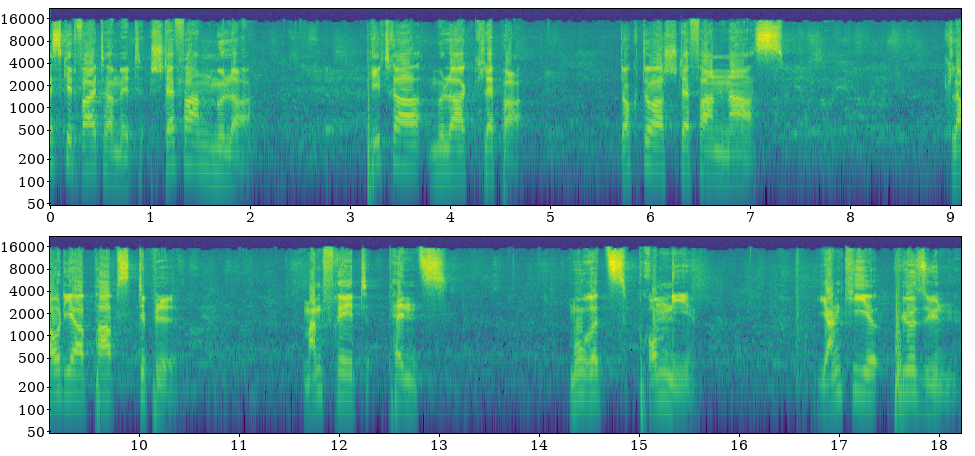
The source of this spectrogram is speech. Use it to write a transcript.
Es geht weiter mit Stefan Müller, Petra Müller-Klepper, Dr. Stefan Naas, Claudia Papst-Dippel, Manfred Penz, Moritz Promny, Janki Pürsün,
